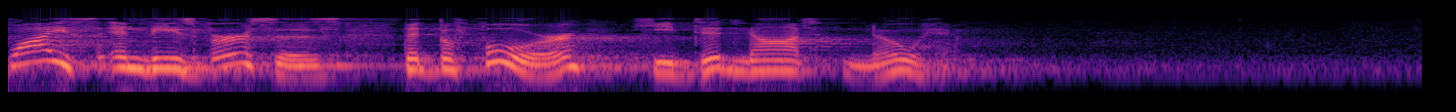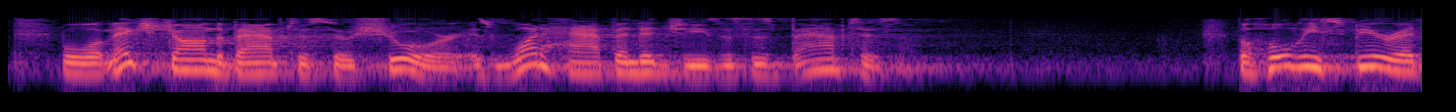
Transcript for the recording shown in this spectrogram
twice in these verses that before he did not know him? Well, what makes John the Baptist so sure is what happened at Jesus' baptism. The Holy Spirit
